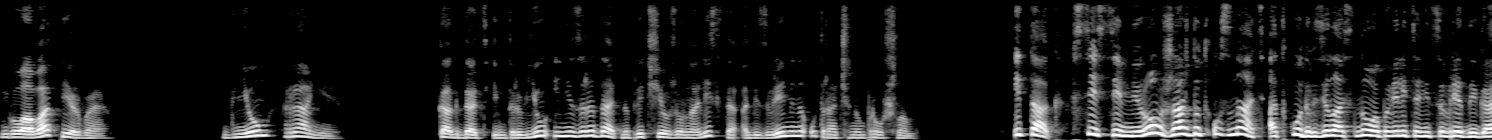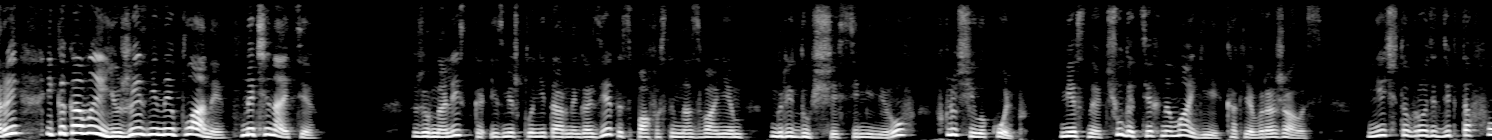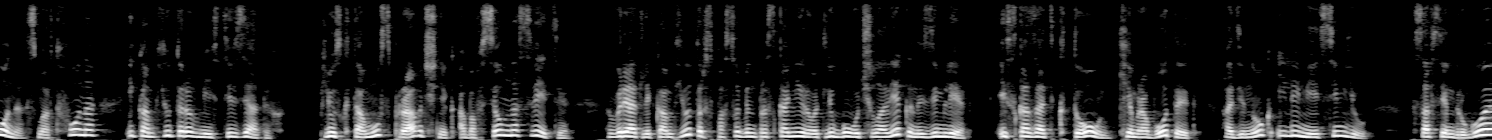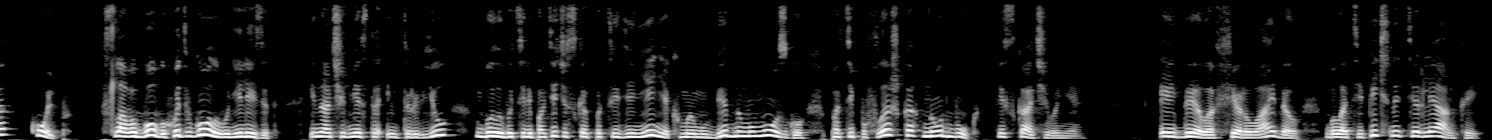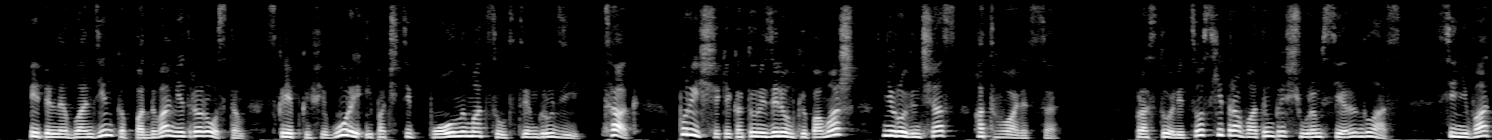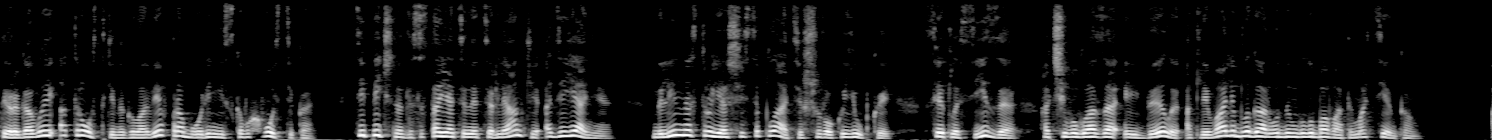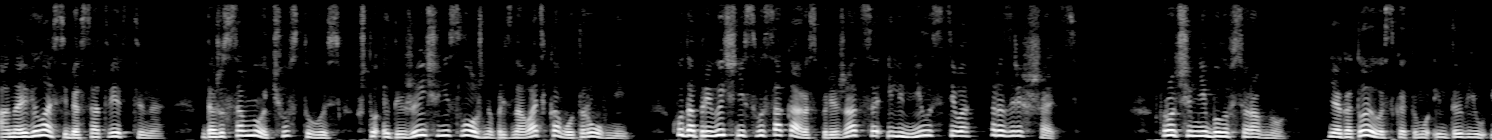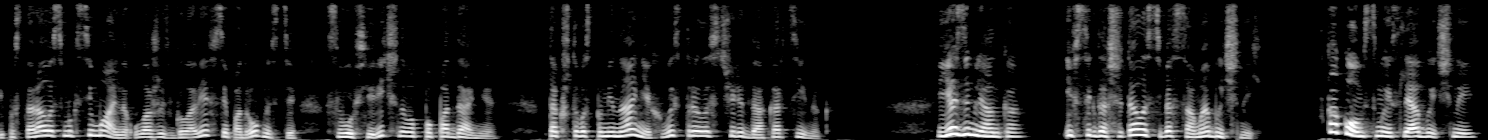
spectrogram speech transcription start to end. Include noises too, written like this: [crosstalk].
Глава первая. Днем ранее. Как дать интервью и не зарыдать на плече у журналиста о безвременно утраченном прошлом. Итак, все семь миров жаждут узнать, откуда взялась новая повелительница Вредной горы и каковы ее жизненные планы. Начинайте! Журналистка из межпланетарной газеты с пафосным названием «Грядущая семи миров» включила кольп. Местное чудо техномагии, как я выражалась. Нечто вроде диктофона, смартфона и компьютера вместе взятых. Плюс к тому справочник обо всем на свете. Вряд ли компьютер способен просканировать любого человека на Земле и сказать, кто он, кем работает, одинок или имеет семью. Совсем другое – кольп. Слава богу, хоть в голову не лезет, иначе вместо интервью было бы телепатическое подсоединение к моему бедному мозгу по типу флешка ноутбук и скачивание. Эйдела Ферлайдл была типичной терлианкой. Пепельная блондинка под 2 метра ростом, с крепкой фигурой и почти полным отсутствием груди. Так, прыщики, которые зеленкой помажь, не ровен час отвалятся. Простое лицо с хитроватым прищуром серых глаз, синеватые роговые отростки на голове в проборе низкого хвостика. Типично для состоятельной терлянки одеяние. Длинное струящееся платье с широкой юбкой, светло-сизое, отчего глаза Эйделы отливали благородным голубоватым оттенком. Она и вела себя соответственно. Даже со мной чувствовалось, что этой женщине сложно признавать кого-то ровней. Куда привычней свысока распоряжаться или милостиво разрешать. Впрочем, мне было все равно. Я готовилась к этому интервью и постаралась максимально уложить в голове все подробности своего фееричного попадания, так что в воспоминаниях выстроилась череда картинок. Я землянка, и всегда считала себя самой обычной. «В каком смысле обычной?»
